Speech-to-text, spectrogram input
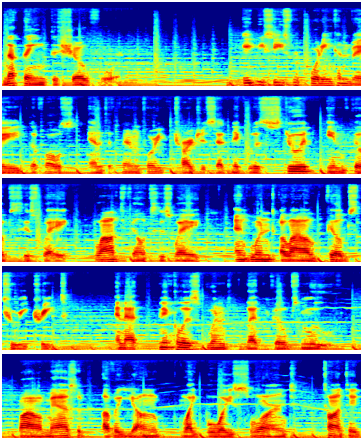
nothing to show for. ABC's reporting conveyed the false and defamatory charges that Nicholas stood in Phillips' way, blocked Phillips' way, and wouldn't allow Phillips to retreat, and that Nicholas wouldn't let Phillips move, while mass of, a young white boy swarmed, taunted,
